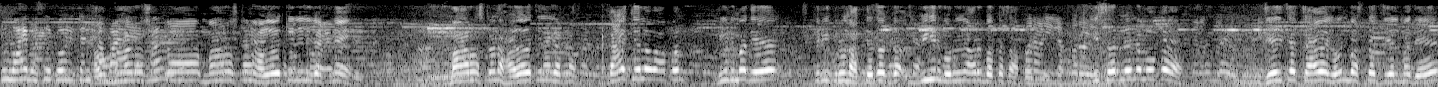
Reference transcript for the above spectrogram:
तू वाय बसे कोण? आहे? त्यांनी अहो, महाराष्ट्र? महाराष्ट्राने हळहळ केलेली घटना आहे. महाराष्ट्रानं हळहळलेली घटना काय केलं हो आपण? बीडमध्ये स्त्री भ्रूण हत्येचं ग- वीर भरून अर्भक सापडली. विसरले ना लोक. जेलच्या चाव्या घेऊन बसतात जेलमध्ये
